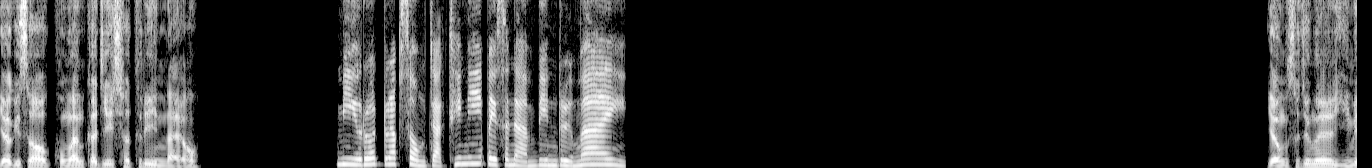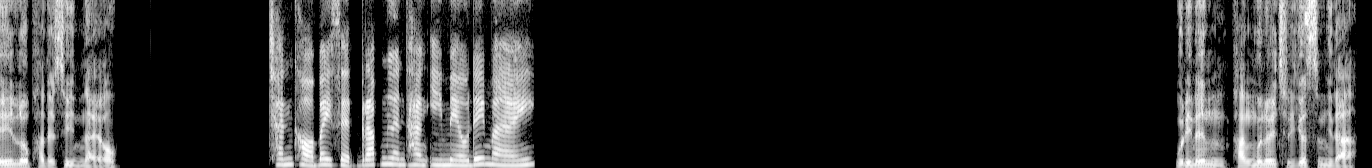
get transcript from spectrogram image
여기서 공항까지 셔틀이 있나요? มีรถรับส่งจากที่นี่ไปสนามบินหรือไม่ 영수증을 이메일로 받을 수 있나요? ฉันขอใบเสร็จรับเงินทางอีเมลได้ไหม 우리는 방문을 즐겼습니다.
